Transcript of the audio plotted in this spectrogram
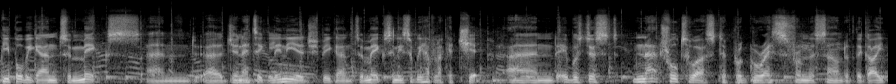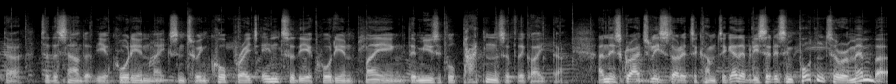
People began to mix and uh, genetic lineage began to mix. And he said, we have like a chip. And it was just natural to us to progress from the sound of the gaita to the sound that the accordion makes and to incorporate into the accordion playing the musical patterns of the gaita. And this gradually started to come together. But he said it's important to remember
